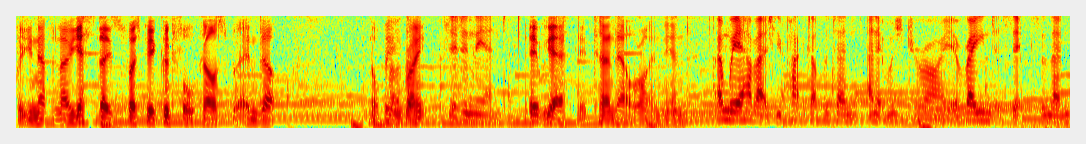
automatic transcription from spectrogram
but you never know. Yesterday was supposed to be a good forecast, but ended up not being Well, great. Did in the end. It, yeah, it turned out all right in the end. And we have actually packed up the tent and it was dry. It rained at six and then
